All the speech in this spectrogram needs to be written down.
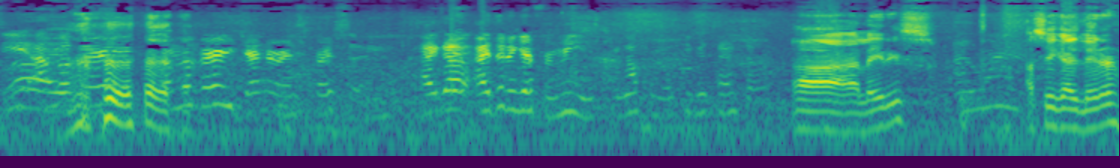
See, I'm a very, I'm a very generous person. I got, I didn't get for me. I got for my secret Santa. Uh, ladies, I'll see you guys later.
